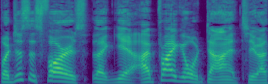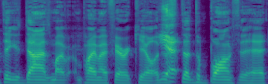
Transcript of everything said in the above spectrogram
But just as far as like, yeah, I'd probably go with Donna too. I think Donna's my probably my favorite kill. Just Yeah. the, the bonk to the head.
